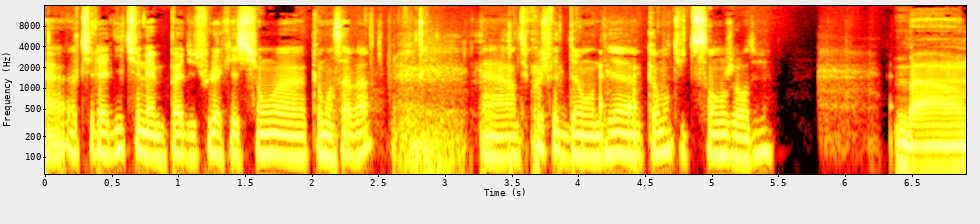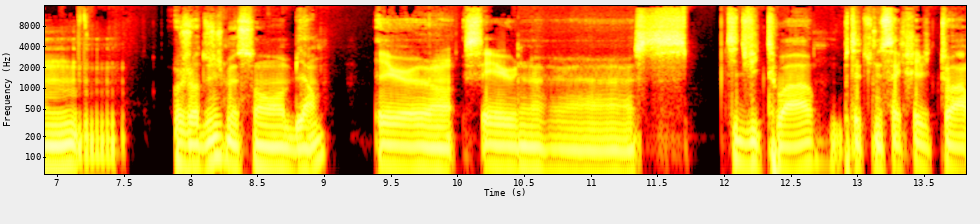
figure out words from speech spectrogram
Euh, tu l'as dit, tu n'aimes pas du tout la question comment ça va? du coup, je vais te demander comment tu te sens aujourd'hui? Ben, aujourd'hui, je me sens bien. Et c'est une petite victoire, peut-être une sacrée victoire.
